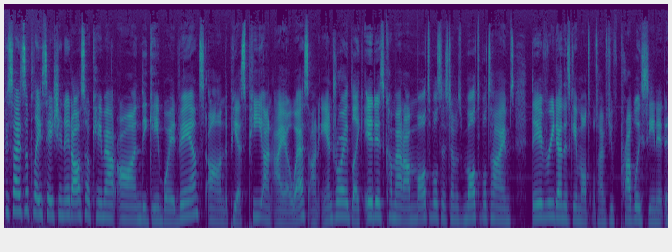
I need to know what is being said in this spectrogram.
Besides the PlayStation, it also came out on the Game Boy Advanced, on the PSP, on iOS, on Android. Like it has come out on multiple systems multiple times. They've redone this game multiple times. You've probably seen it.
